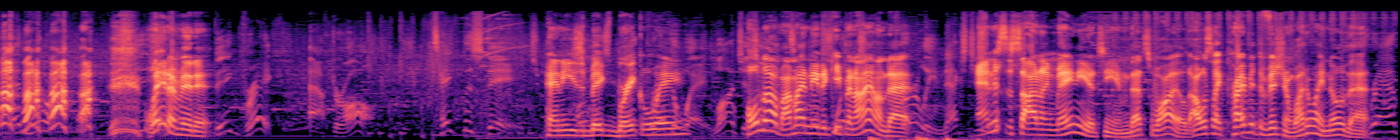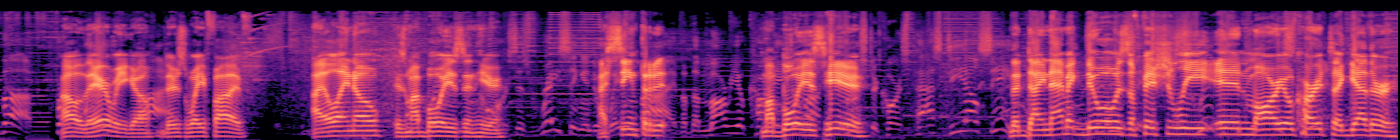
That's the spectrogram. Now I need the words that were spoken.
and more. This is Wait a minute. Big break, after all. Take the stage. Penny's Big Breakaway? Hold up, I might need to keep an eye on that. And it's the Sonic Mania team. That's wild. I was like, Private Division. Why do I know that? Rev up from Oh, there we go. There's Wave 5. I, all I know is my boy is in here. I seen through it. My boy is here. The dynamic duo is officially in Mario Kart together.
